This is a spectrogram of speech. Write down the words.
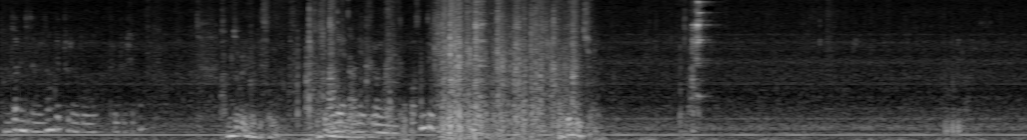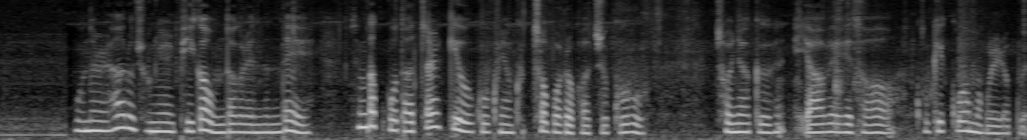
전자레인지 삼겹살도 보여주시고 감자를 여기서. 안에 안에 들어있는 그거 샌드위치. 그렇죠. 오늘 하루 종일 비가 온다 그랬는데 생각보다 짧게 오고 그냥 그쳐버려가지고 저녁은 야외에서 고기 구워 먹으려고요.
